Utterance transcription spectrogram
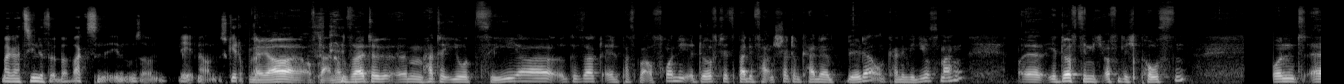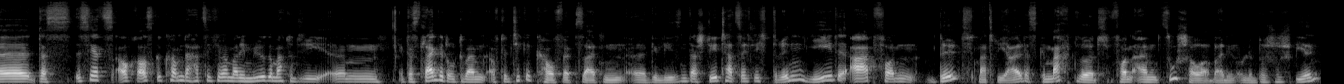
Magazine für Erwachsene in unseren Läden haben. Das geht doch nicht. Naja, auf der anderen Seite ähm, hat der IOC ja gesagt, ey, pass mal auf, Freunde, ihr dürft jetzt bei den Veranstaltungen keine Bilder und keine Videos machen äh, ihr dürft sie nicht öffentlich posten. Und äh, das ist jetzt auch rausgekommen, da hat sich jemand mal die Mühe gemacht und die, ähm, das Kleingedruckte beim, auf den Ticketkauf-Webseiten äh, gelesen. Da steht tatsächlich drin, jede Art von Bildmaterial, das gemacht wird von einem Zuschauer bei den Olympischen Spielen,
